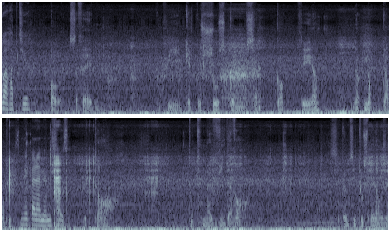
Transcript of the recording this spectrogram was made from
Rapture Oh, ça fait. Depuis quelque chose comme 51 Non, non, 48 Ce n'est pas la même chose. Le temps. Toute ma vie d'avant. C'est comme si tout se mélangeait.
